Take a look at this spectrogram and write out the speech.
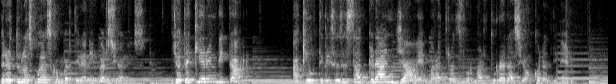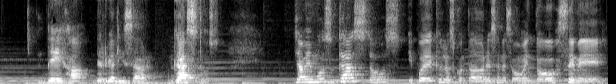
pero tú los puedes convertir en inversiones. Yo te quiero invitar a que utilices esta gran llave para transformar tu relación con el dinero. Deja de realizar gastos llamemos gastos y puede que los contadores en ese momento se me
